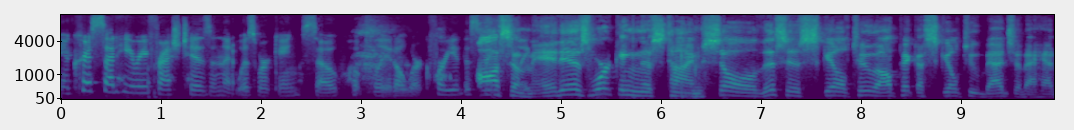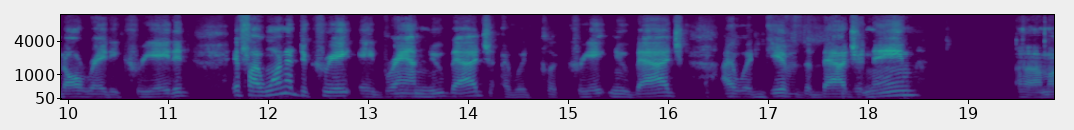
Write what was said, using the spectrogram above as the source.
Yeah, Chris said he refreshed his and that it was working. So hopefully it'll work for you this time. Awesome. It is working this time. So this is skill two. I'll pick a skill two badge that I had already created. If I wanted to create a brand new badge, I would click create new badge. I would give the badge a name. Um,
